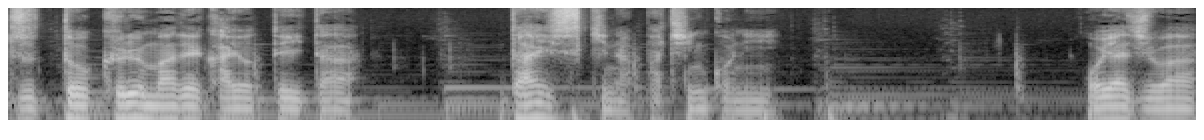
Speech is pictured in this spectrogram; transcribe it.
ずっと車で通っていた大好きなパチンコに親父は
